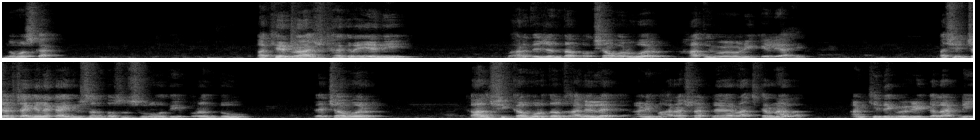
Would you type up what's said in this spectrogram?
नमस्कार. अखेर राज ठाकरे यांनी भारतीय जनता पक्षाबरोबर हात मिळवणी केली आहे. अशी चर्चा गेल्या काही दिवसांपासून सुरू होती परंतु त्याच्यावर काल शिक्कामोर्तब झालेलं आहे आणि महाराष्ट्रातल्या राजकारणाला आणखीन एक वेगळी कलाटणी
